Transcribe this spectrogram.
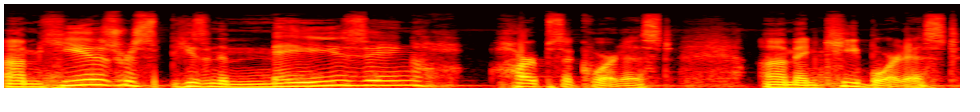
Um, he is he's an amazing harpsichordist um, and keyboardist.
